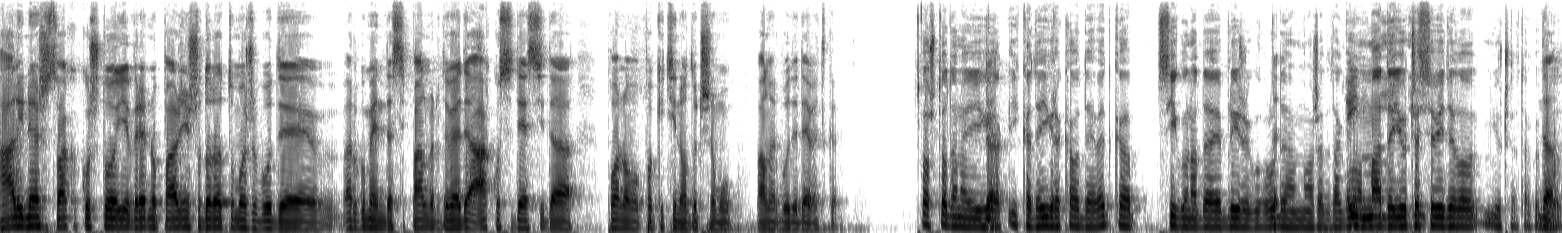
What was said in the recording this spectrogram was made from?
ali nešto svakako što je vredno pažnje što dodatno može bude argument da se Palmer dovede ako se desi da ponovo Pochettino odluči da mu Palmer bude devetka. To što da ne igra, i kada igra kao devetka, sigurno da je bliže golu, da, može da da gol, mada i- juče se videlo, juče tako Da. bilo,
